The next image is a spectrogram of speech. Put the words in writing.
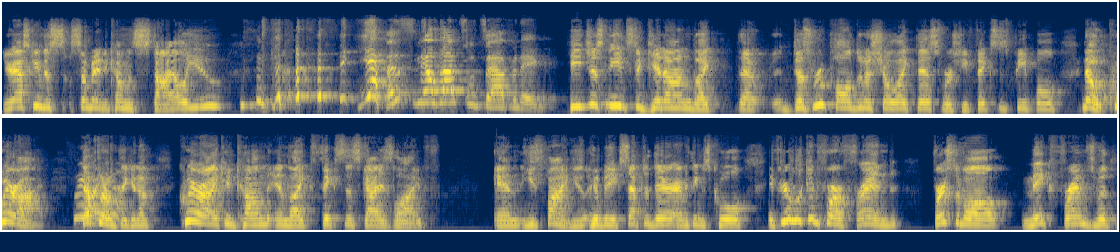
you're asking to, somebody to come and style you. yes. Now that's what's happening. He just needs to get on like that. Does RuPaul do a show like this where she fixes people? No, Queer Eye. Where That's are what you? I'm thinking of. Queer Eye can come and like fix this guy's life, and he's fine. He's, he'll be accepted there. Everything's cool. If you're looking for a friend, first of all, make friends with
